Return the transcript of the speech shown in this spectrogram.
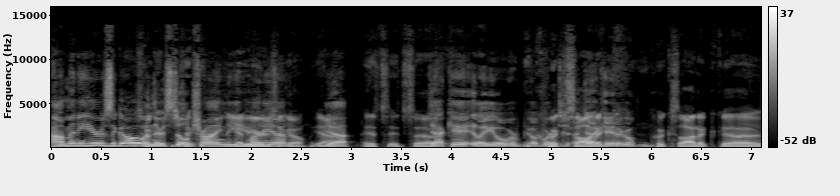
how many years ago? and they're still trying to get years money out? ago. Yeah, Yeah. it's it's a Decade, like over, over a decade ago? quixotic uh,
